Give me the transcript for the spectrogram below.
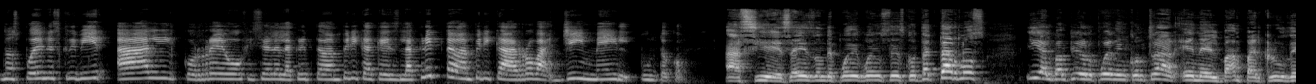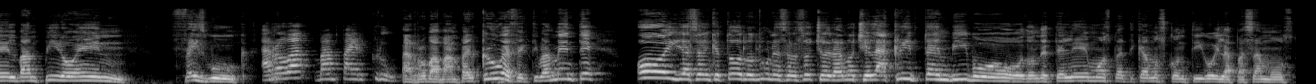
nos pueden escribir al correo oficial de la cripta vampírica, que es la gmail.com Así es, ahí es donde pueden, ustedes contactarnos. Y al vampiro lo pueden encontrar en el Vampire Crew del vampiro en Facebook. Arroba Vampire Crew. Arroba Vampire Crew, efectivamente. Hoy ya saben que todos los lunes a las 8 de la noche la cripta en vivo, donde te leemos, platicamos contigo y la pasamos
